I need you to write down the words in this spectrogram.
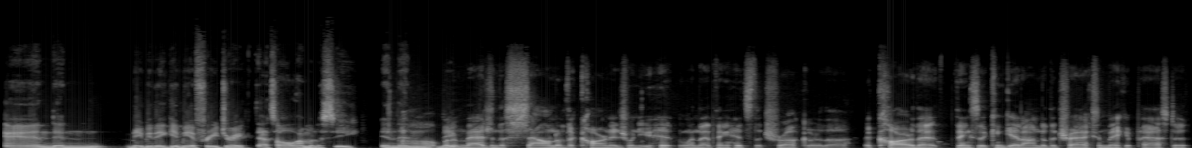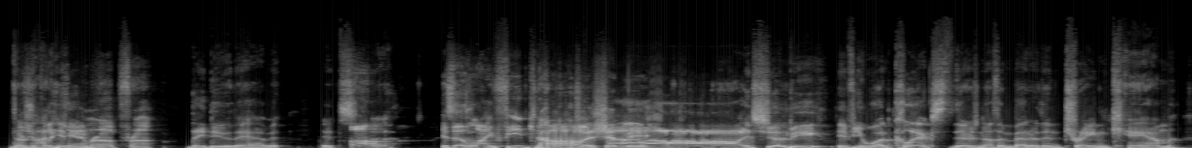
and then maybe they give me a free drink. That's all I'm going to see. And then oh, but maybe- imagine the sound of the carnage when you hit when that thing hits the truck or the, the car that thinks it can get onto the tracks and make it past it. they're They not put a hitting. camera up front. They do. They have it. It's Oh. uh, Is it a live feed? Can I watch Oh, it should be. Oh, it should be. If you want clicks, there's nothing better than train cam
